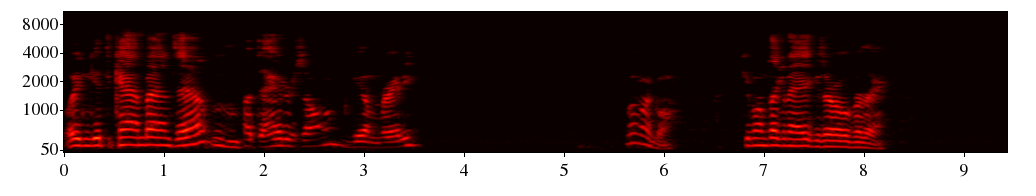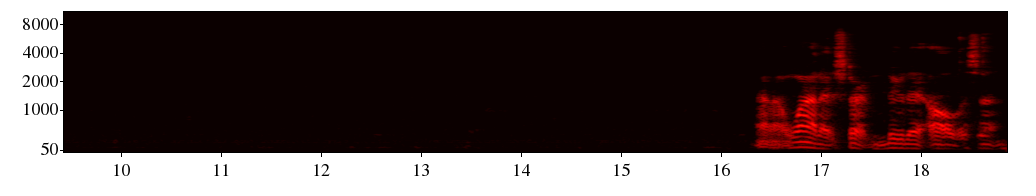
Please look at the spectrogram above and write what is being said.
we can get the combines out and put the headers on them, get them ready. Where am I going? Keep on thinking the eggs are over there. I don't know why that's starting to do that all of a sudden.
